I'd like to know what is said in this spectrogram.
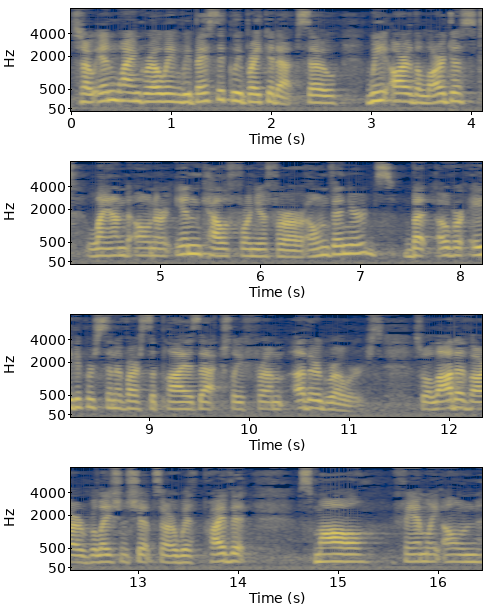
So in wine growing, we basically break it up. So we are the largest landowner in California for our own vineyards, but over 80% of our supply is actually from other growers. So a lot of our relationships are with private small family-owned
